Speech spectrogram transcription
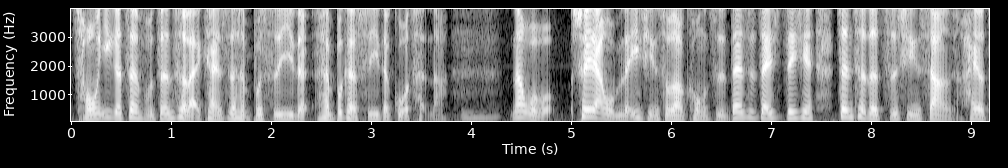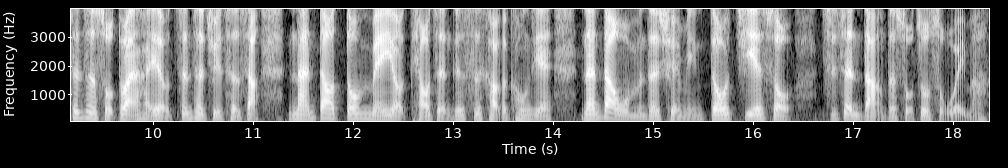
从一个政府政策来看，是很不思议的、很不可思议的过程啊。嗯、那我虽然我们的疫情受到控制，但是在这些政策的执行上，还有政策手段，还有政策决策上，难道都没有调整跟思考的空间？难道我们的选民都接受执政党的所作所为吗？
